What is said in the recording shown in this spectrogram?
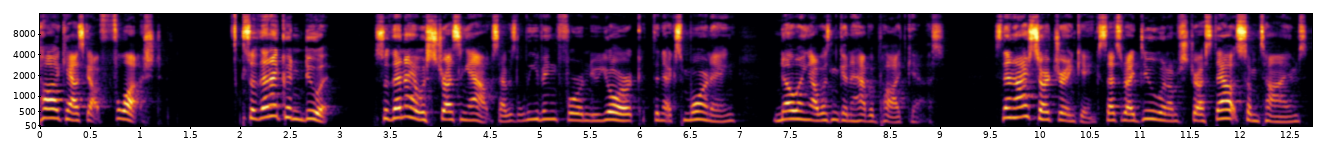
podcast got flushed. So then I couldn't do it. So then I was stressing out because I was leaving for New York the next morning, knowing I wasn't going to have a podcast. So then I start drinking because that's what I do when I'm stressed out sometimes.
